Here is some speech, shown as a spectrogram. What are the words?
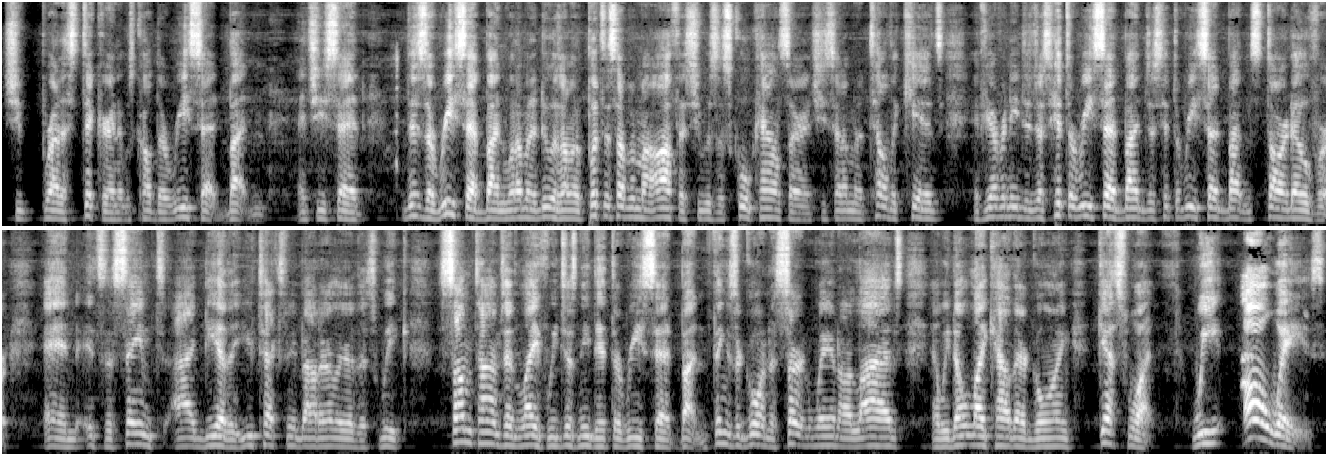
she brought a sticker and it was called the reset button. And she said, this is a reset button. What I'm going to do is I'm going to put this up in my office. She was a school counselor and she said, I'm going to tell the kids if you ever need to just hit the reset button, just hit the reset button, start over. And it's the same idea that you texted me about earlier this week. Sometimes in life, we just need to hit the reset button. Things are going a certain way in our lives and we don't like how they're going. Guess what? We always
